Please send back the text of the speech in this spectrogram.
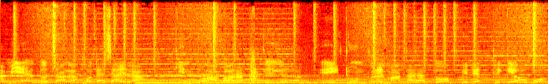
আমি এত চালাক হতে চাইলাম কিন্তু আবারও ঠকে গেলাম। এই টুনটুনির মাথাটা তো পেটের থেকেও বড়।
